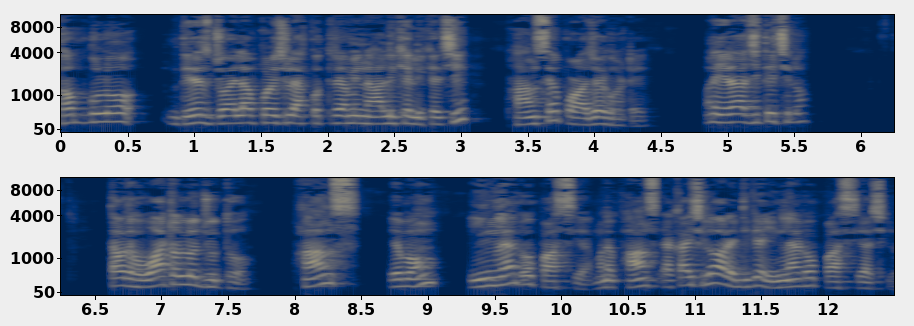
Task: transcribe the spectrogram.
সবগুলো দেশ জয়লাভ করেছিল, একত্রে আমি না লিখে লিখেছি। ফ্রান্সের পরাজয় ঘটে। মানে এরা জিতেছিল। তারপরে ওয়াটারলো যুদ্ধ? ফ্রান্স এবং ইংল্যান্ড ও পার্সিয়া। মানে ফ্রান্স একাই ছিল আর এদিকে ইংল্যান্ড ও পার্সিয়া ছিল।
